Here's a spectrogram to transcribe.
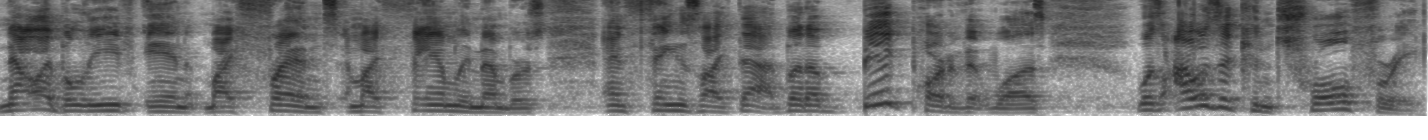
Now I believe in my friends and my family members and things like that. But a big part of it was, was I was a control freak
